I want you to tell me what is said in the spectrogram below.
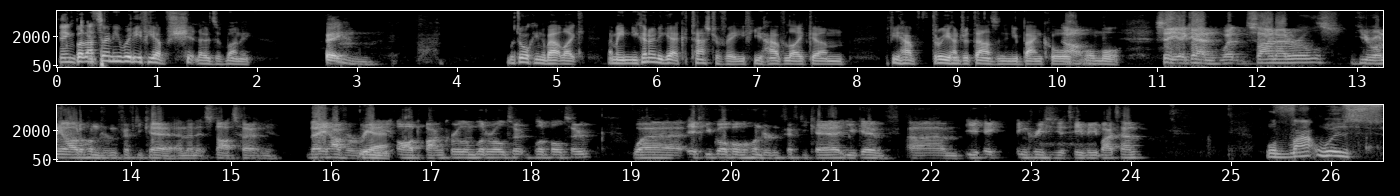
think, But that's only really if you have shitloads of money. True. Hmm. We're talking about like, I mean, you can only get a catastrophe if you have like, um, if you have three hundred thousand in your bank or, Oh. or more. See, again, with cyanide rules, you're only allowed 150k, and then it starts hurting you. They have a really Yeah. odd bank rule in Blood, Roll 2, Blood Bowl 2, where if you go above 150k, you give um, you, it increases your TV by 10. Well, that was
